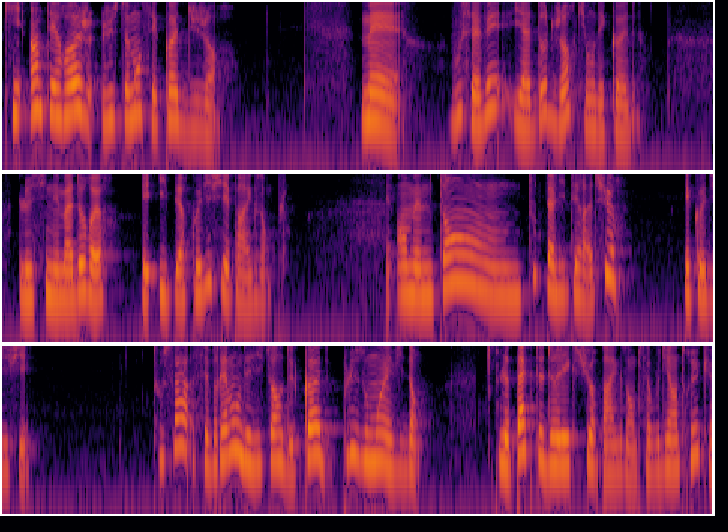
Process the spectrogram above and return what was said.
qui interrogent justement ces codes du genre. Mais vous savez, il y a d'autres genres qui ont des codes. Le cinéma d'horreur est hyper codifié par exemple. En même temps, toute la littérature est codifiée. Tout ça, c'est vraiment des histoires de codes plus ou moins évidents. Le pacte de lecture par exemple, ça vous dit un truc?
